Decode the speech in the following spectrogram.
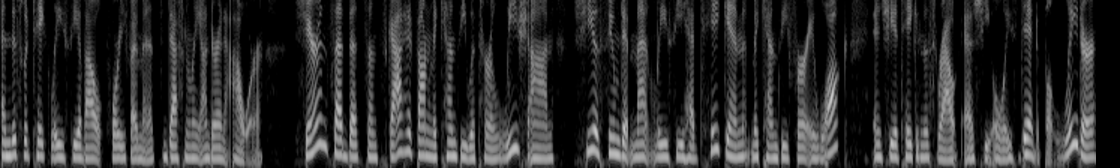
And this would take Laci about 45 minutes, definitely under an hour. Sharon said that since Scott had found McKenzie with her leash on, she assumed it meant Laci had taken McKenzie for a walk and she had taken this route as she always did. But later,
